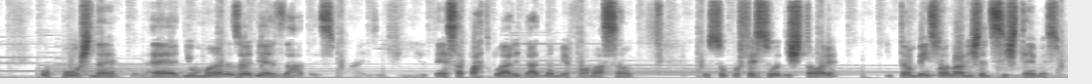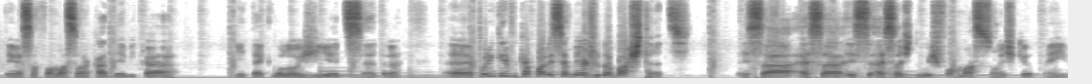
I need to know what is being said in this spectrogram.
oposto, né? É de humanas ou é de exatas? Mas enfim, eu tenho essa particularidade na minha formação. Eu sou professor de história e também sou analista de sistemas. Tenho essa formação acadêmica em tecnologia, etc. É, por incrível que pareça, me ajuda bastante essa, essa, essas duas formações que eu tenho,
